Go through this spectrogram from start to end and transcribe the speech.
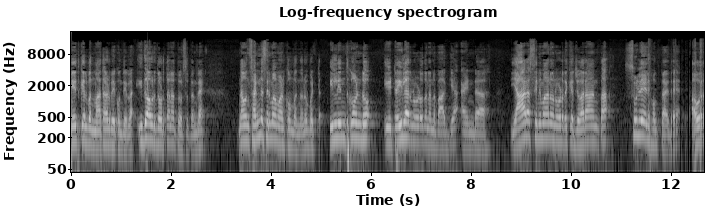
ವೇದಿಕೆಯಲ್ಲಿ ಬಂದು ಮಾತಾಡಬೇಕು ಅಂತಿಲ್ಲ ಇದು ಅವ್ರ ದೊಡ್ಡತನ ತೋರಿಸುತ್ತೆ. ಅಂದ್ರೆ ಒಂದು ಸಣ್ಣ ಸಿನಿಮಾ ಮಾಡ್ಕೊಂಡ್ ಬಂದನು ಬಟ್ ಇಲ್ಲಿ ನಿಂತ್ಕೊಂಡು ಈ ಟ್ರೈಲರ್ ನೋಡೋದು ನನ್ನ ಭಾಗ್ಯ. ಅಂಡ್ ಯಾರ ಸಿನಿಮಾನ ನೋಡೋದಕ್ಕೆ ಜ್ವರ ಅಂತ ಸುಳ್ಳು ಹೇಳಿ ಹೋಗ್ತಾ ಇದೆ. ಅವರ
